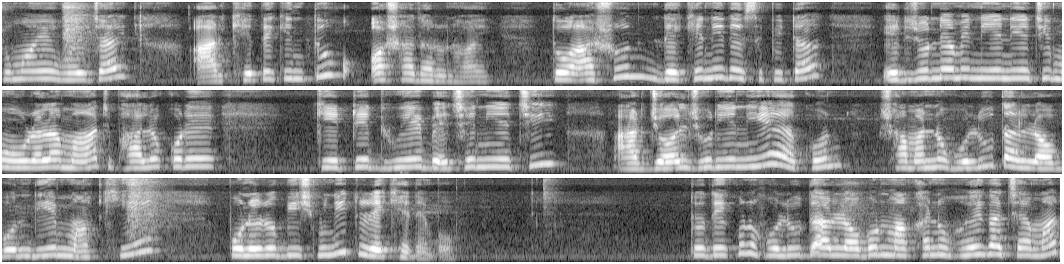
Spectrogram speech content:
সময়ে হয়ে যায় আর খেতে কিন্তু অসাধারণ হয়। তো আসুন দেখে নিই রেসিপিটা। এর জন্য আমি নিয়ে নিয়েছি মৌরালা মাছ, ভালো করে কেটে ধুয়ে বেছে নিয়েছি আর জল ঝরিয়ে নিয়ে এখন সামান্য হলুদ আর লবণ দিয়ে মাখিয়ে পনেরো বিশ মিনিট রেখে নেব। তো দেখুন, হলুদ আর লবণ মাখানো হয়ে গেছে আমার।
